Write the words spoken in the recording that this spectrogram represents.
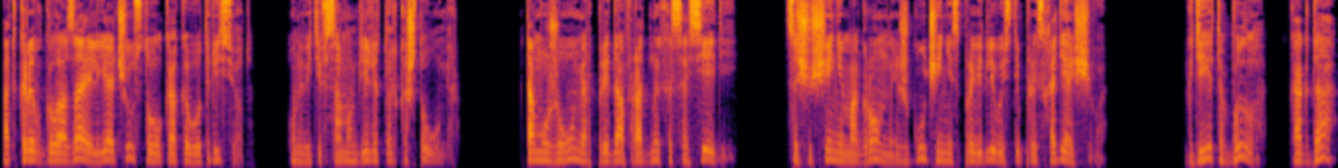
Открыв глаза, Илья чувствовал, как его трясет. Он ведь и в самом деле только что умер. К тому же умер, предав родных и соседей, с ощущением огромной, жгучей несправедливости происходящего. Где это было? Когда?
